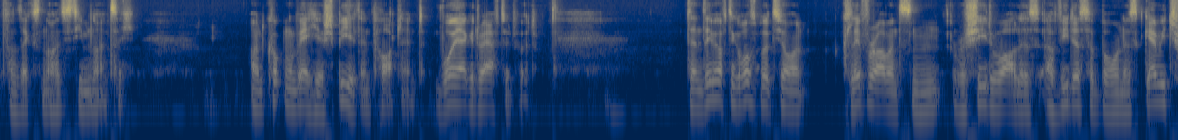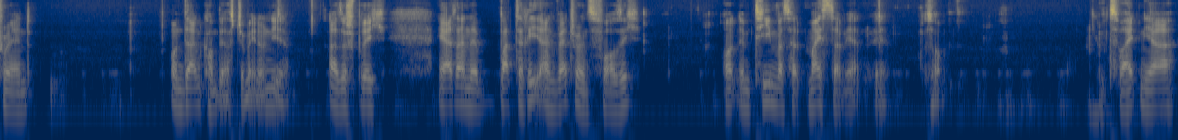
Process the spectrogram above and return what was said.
von 96, 97 und gucken, wer hier spielt in Portland, wo er gedraftet wird. Dann sehen wir auf den großen Positionen Cliff Robinson, Rashid Wallace, Avida Sabonis, Gary Trent und dann kommt erst Jermaine O'Neal. Also sprich, er hat eine Batterie an Veterans vor sich und im Team, was halt Meister werden will. So. Im zweiten Jahr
